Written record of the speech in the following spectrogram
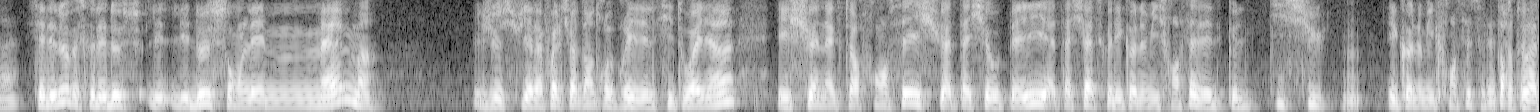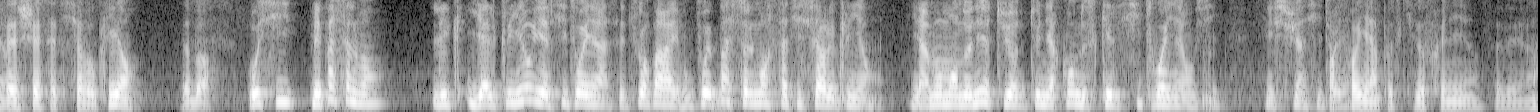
ouais. C'est les deux parce que les deux, les, les deux sont les mêmes. Je suis à la fois le chef d'entreprise et le citoyen, et je suis un acteur français, je suis attaché au pays, attaché à ce que l'économie française et que le tissu économique français se vous êtes porte surtout bien. attaché à satisfaire vos clients d'abord. Aussi, mais pas seulement. Les- Il y a le client, il y a le citoyen, c'est toujours pareil. Vous pouvez pas seulement satisfaire le client. Il y a un moment donné, tu dois tenir compte de ce qu'est le citoyen aussi. Et je suis un citoyen. Parfois il y a un peu de schizophrénie. hein, hein.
